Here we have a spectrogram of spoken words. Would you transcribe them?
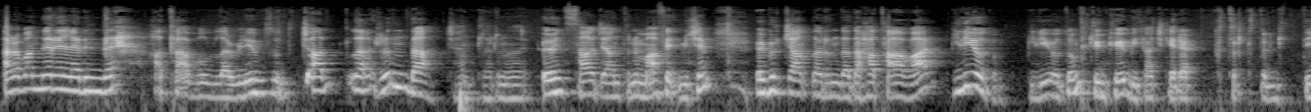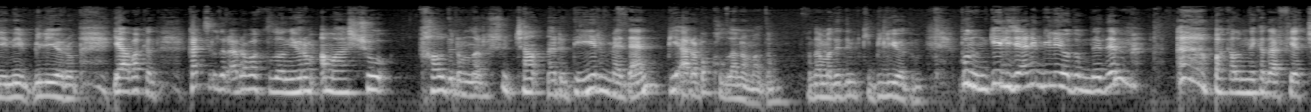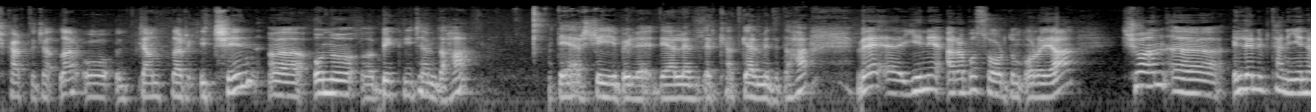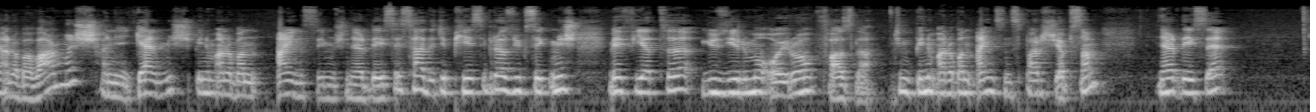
Arabanın nerelerinde hata buldular biliyor musun? Jantlarında. Jantlarını, ön sağ jantını mahvetmişim. Öbür jantlarında da hata var. Biliyordum. Biliyordum çünkü birkaç kere kıtır kıtır gittiğini biliyorum. Ya bakın kaç yıldır araba kullanıyorum ama şu kaldırımları, şu jantları değirmeden bir araba kullanamadım. Adama dedim ki biliyordum. Bunun geleceğini biliyordum dedim. Bakalım ne kadar fiyat çıkartacaklar o jantlar için. Ee, Onu bekleyeceğim daha değer şeyi böyle değerlendirir kağıt gelmedi daha ve e, yeni araba sordum oraya şu an e, ellerinde bir tane yeni araba varmış hani gelmiş benim arabanın aynısıymış neredeyse sadece piyesi biraz yüksekmiş ve fiyatı 120 euro fazla şimdi benim arabanın aynısını sipariş yapsam neredeyse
